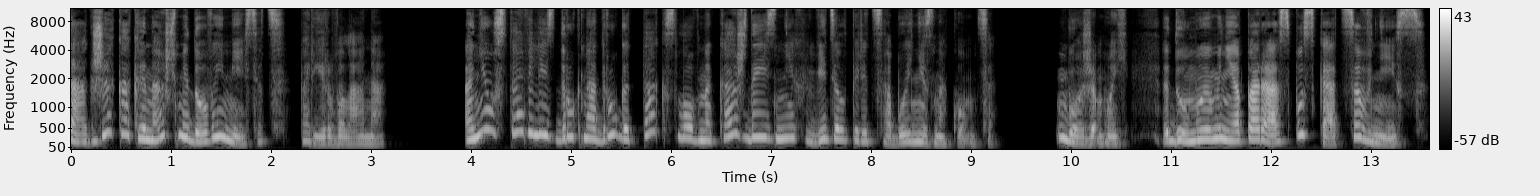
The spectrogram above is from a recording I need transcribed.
Так же, как и наш медовый месяц, парировала она. Они уставились друг на друга так, словно каждый из них видел перед собой незнакомца. «Боже мой, думаю, мне пора спускаться вниз»,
